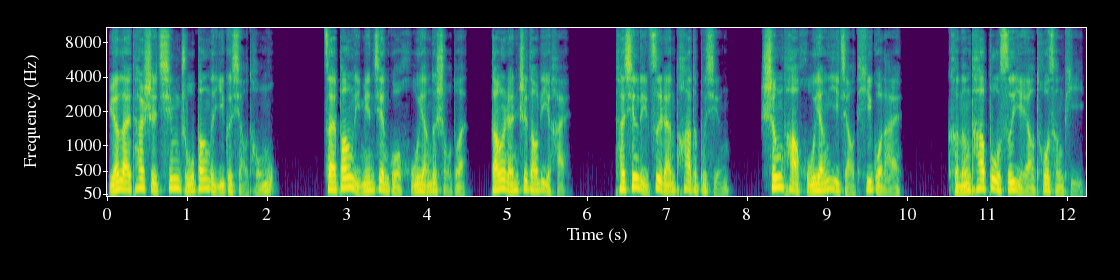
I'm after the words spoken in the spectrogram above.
原来他是青竹帮的一个小头目。在帮里面见过胡杨的手段，当然知道厉害，他心里自然怕的不行，生怕胡杨一脚踢过来，可能他不死也要脱层皮。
